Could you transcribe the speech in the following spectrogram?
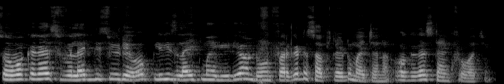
So okay guys like this video please like my video and don't forget subscribe to my channel okay guys thank for watching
